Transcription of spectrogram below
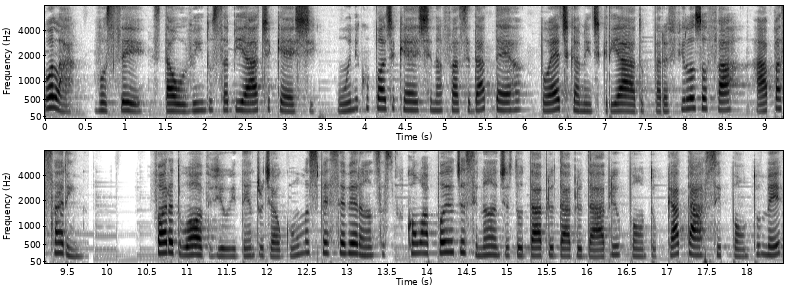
Olá, você está ouvindo o Sabiate Cast, o único podcast na face da Terra poeticamente criado para filosofar a passarinho. Fora do óbvio e dentro de algumas perseveranças, com o apoio de assinantes do www.catarse.me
